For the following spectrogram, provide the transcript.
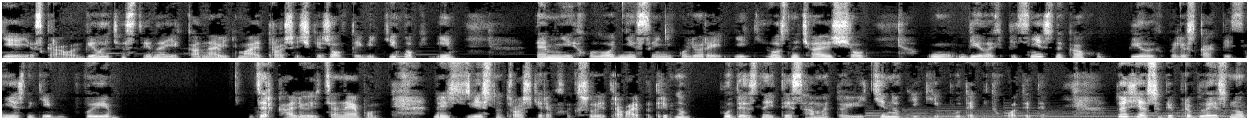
є яскрава біла частина, яка навіть має трошечки жовтий відтінок і темні холодні сині кольори, які означають, що у білих підсніжниках, у білих пелюсках підсніжників ви дзеркалюється небо. Ну і, звісно, трошки рефлексує трава, і потрібно буде знайти саме той відтінок, який буде підходити. Тож я собі приблизно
